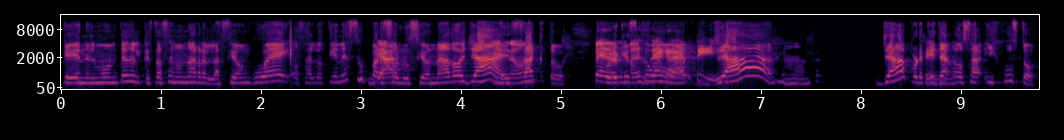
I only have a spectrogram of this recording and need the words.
que en el momento en el que estás en una relación, güey, o sea, lo tienes súper solucionado ya, ¿no? exacto. Pero Porque no es es de como, gratis. Ya, ya, porque Sí, ya, ¿no? o sea, y justo,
